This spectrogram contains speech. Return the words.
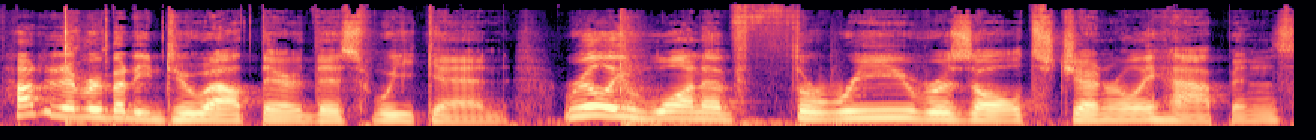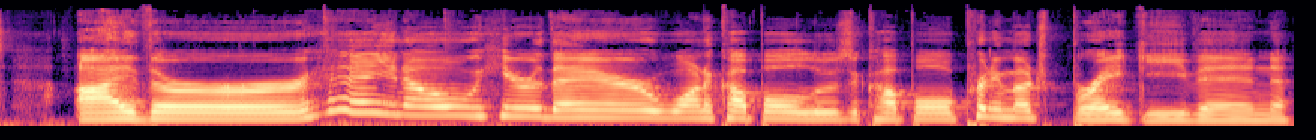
How did everybody do out there this weekend? Really one of 3 results generally happens. Either, hey, you know, here or there, won a couple, lose a couple, pretty much break even.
